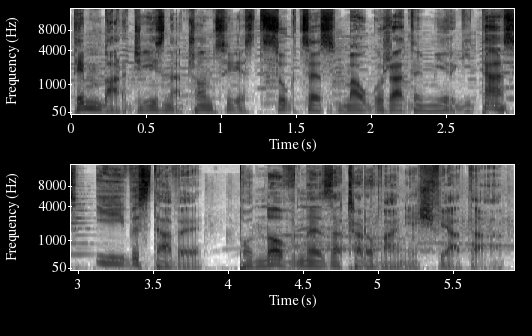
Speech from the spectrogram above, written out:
Tym bardziej znaczący jest sukces Małgorzaty Mirgitas i jej wystawy Ponowne zaczarowanie świata.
